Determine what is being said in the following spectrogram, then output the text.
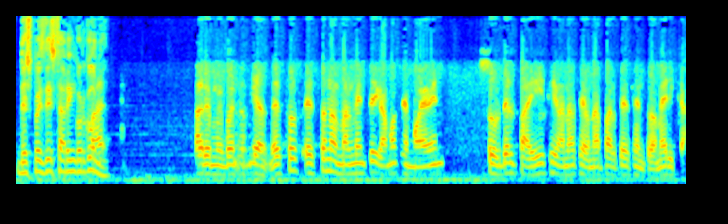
Después de estar en Gorgona. Padre, muy buenos días. Estos, estos normalmente, digamos, se mueven sur del país y van hacia una parte de Centroamérica.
